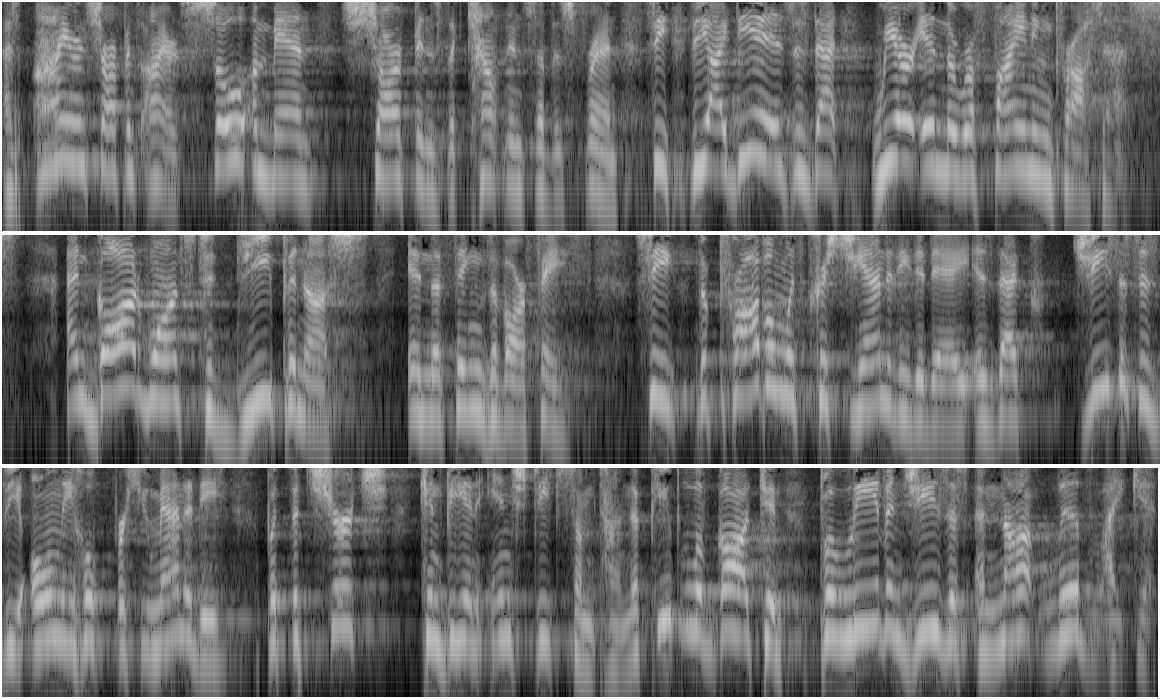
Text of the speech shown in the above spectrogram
As iron sharpens iron, so a man sharpens the countenance of his friend. See, the idea is, is that we are in the refining process. And God wants to deepen us in the things of our faith. See, the problem with Christianity today is that Jesus is the only hope for humanity, but the church can be an inch deep sometimes. The people of God can believe in Jesus and not live like it.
